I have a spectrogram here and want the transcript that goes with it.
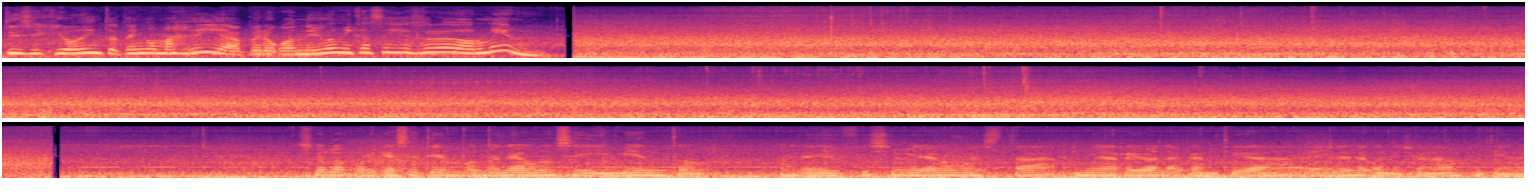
Tú dices, qué bonito, tengo más día, pero cuando llego a mi casa ya hora de dormir. Porque hace tiempo no le hago un seguimiento al edificio, mira cómo está, y mira arriba la cantidad de aires acondicionados que tiene.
